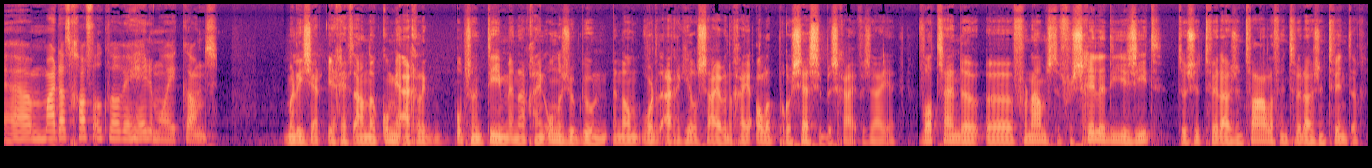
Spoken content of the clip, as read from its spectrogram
Uh, maar dat gaf ook wel weer een hele mooie kans. Marlies, je geeft aan, dan kom je eigenlijk op zo'n team en dan ga je een onderzoek doen. En dan wordt het eigenlijk heel saai, want dan ga je alle processen beschrijven, zei je. Wat zijn de uh, voornaamste verschillen die je ziet tussen 2012 en 2020?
